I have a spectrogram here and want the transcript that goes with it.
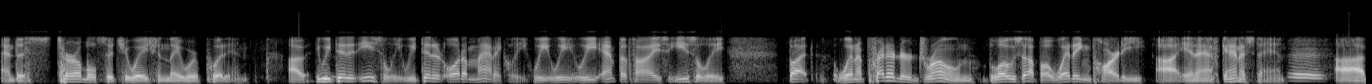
and this terrible situation they were put in. Uh, we did it easily. We did it automatically. We, we, we empathize easily. But when a predator drone blows up a wedding party uh, in Afghanistan, mm. uh,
